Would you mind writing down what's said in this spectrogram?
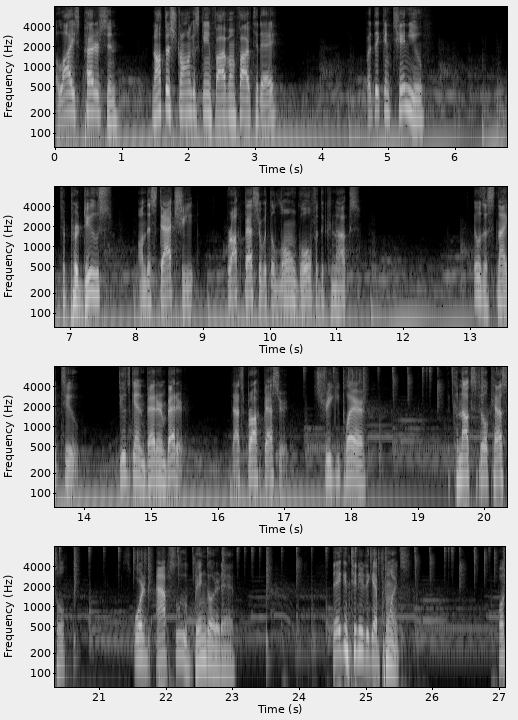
Elias Pettersson, not their strongest game five on five today, but they continue to produce on the stat sheet. Brock Boeser with the lone goal for the Canucks. It was a snipe too. Dude's getting better and better. That's Brock Boeser, streaky player. The Canucks, Phil Kessel, scored an absolute bingo today. They continue to get points. But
